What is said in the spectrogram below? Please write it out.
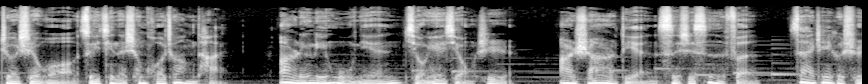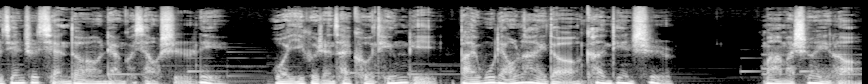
这是我最近的生活状态。二零零五年九月九日，二十二点四十四分，在这个时间之前的两个小时里。我一个人在客厅里百无聊赖地看电视，妈妈睡了，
